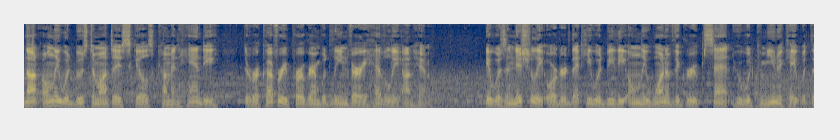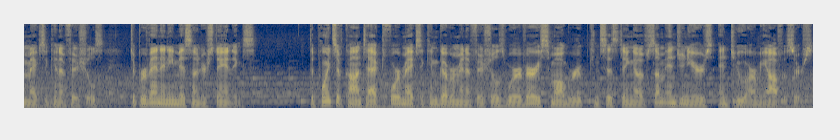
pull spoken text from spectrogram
Not only would Bustamante's skills come in handy, the recovery program would lean very heavily on him. It was initially ordered that he would be the only one of the group sent who would communicate with the Mexican officials to prevent any misunderstandings. The points of contact for Mexican government officials were a very small group consisting of some engineers and two Army officers.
